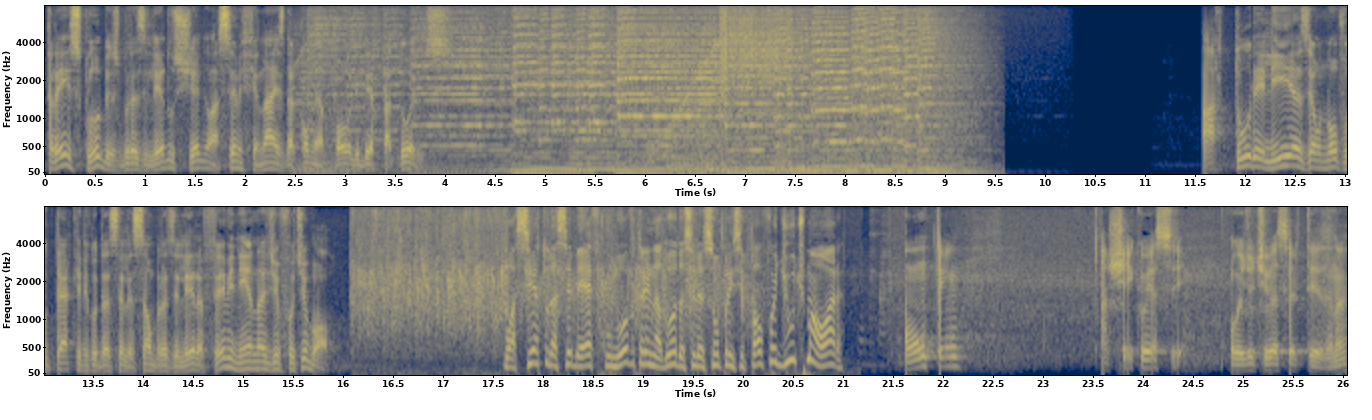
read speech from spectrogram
Três clubes brasileiros chegam às semifinais da Comembol Libertadores. Arthur Elias é o novo técnico da seleção brasileira feminina de futebol. O acerto da CBF com o novo treinador da seleção principal foi de última hora. Ontem achei que eu ia ser Hoje eu tive a certeza, né?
